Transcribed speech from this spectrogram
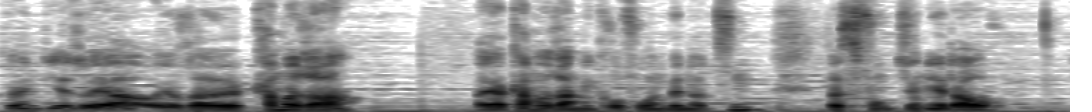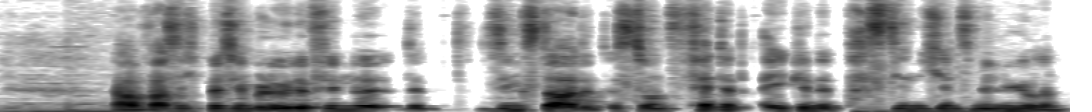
könnt ihr so ja eure Kamera, euer Kameramikrofon benutzen. Das funktioniert auch. Ja, was ich bisschen blöde finde, das Singstar, das ist so ein fettes Icon, das passt hier nicht ins Menü rein.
